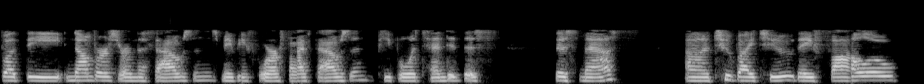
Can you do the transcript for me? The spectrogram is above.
but the numbers are in the thousands, maybe four or five thousand people attended this this mass, uh, two by two. They follow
